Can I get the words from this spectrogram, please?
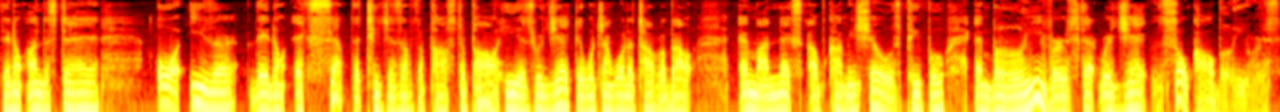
They don't understand, or either they don't accept the teachings of the Apostle Paul. He is rejected, which I'm going to talk about in my next upcoming shows. People and believers that reject, so-called believers,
